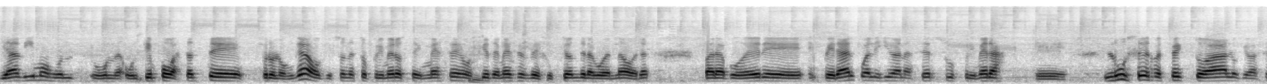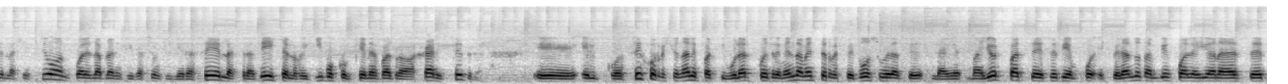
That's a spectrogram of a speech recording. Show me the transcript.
ya dimos un, tiempo bastante prolongado, que son estos primeros seis meses o mm. siete meses de gestión de la gobernadora, para poder eh, esperar cuáles iban a ser sus primeras eh, luces respecto a lo que va a ser la gestión, cuál es la planificación que quiere hacer, la estrategia, los equipos con quienes va a trabajar, etcétera. Eh, el Consejo Regional en particular fue tremendamente respetuoso durante la mayor parte de ese tiempo, esperando también cuáles iban a ser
